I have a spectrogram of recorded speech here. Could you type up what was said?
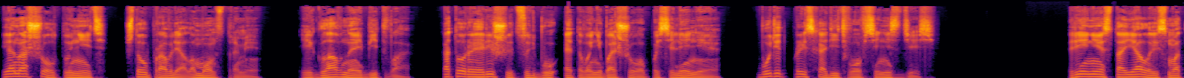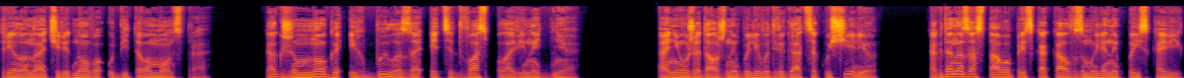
Я нашел ту нить, что управляла монстрами. И главная битва, которая решит судьбу этого небольшого поселения, будет происходить вовсе не здесь. Рения стояла и смотрела на очередного убитого монстра. Как же много их было за эти два с половиной дня. Они уже должны были выдвигаться к ущелью, когда на заставу прискакал взмыленный поисковик,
